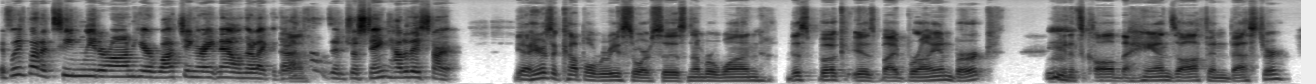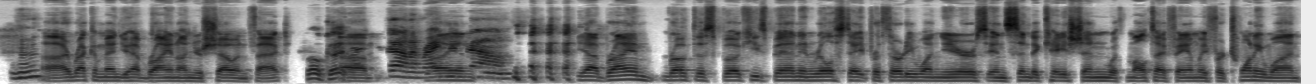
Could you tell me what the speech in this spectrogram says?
if we've got a team leader on here watching right now and they're like, that yeah. sounds interesting, how do they start? Yeah, here's a couple resources. Number one, this book is by Brian Burke, mm. and it's called The Hands Off Investor. Mm-hmm. Uh, I recommend you have Brian on your show. In fact, oh, good. Um, down. I'm writing Brian, it down. yeah, Brian wrote this book. He's been in real estate for 31 years, in syndication with multifamily for 21,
